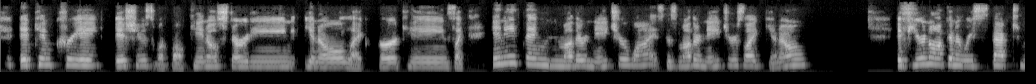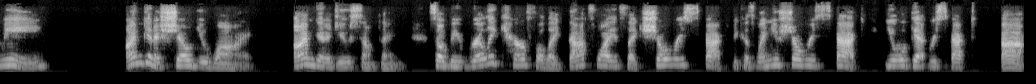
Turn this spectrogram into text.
It can create issues with volcanoes starting, you know, like hurricanes, like anything Mother Nature wise, because Mother Nature's like, you know, if you're not going to respect me, I'm going to show you why. I'm going to do something. So be really careful. Like, that's why it's like show respect, because when you show respect, you will get respect back.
